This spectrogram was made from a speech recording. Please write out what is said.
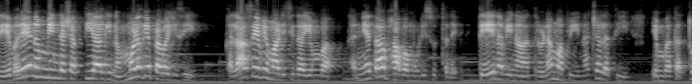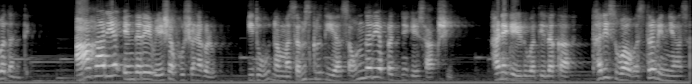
ದೇವರೇ ನಮ್ಮಿಂದ ಶಕ್ತಿಯಾಗಿ ನಮ್ಮೊಳಗೆ ಪ್ರವಹಿಸಿ ಕಲಾ ಸೇವೆ ಮಾಡಿಸಿದ ಎಂಬ ಧನ್ಯತಾ ಭಾವ ಮೂಡಿಸುತ್ತದೆ. ತೇನ ವಿನ ತೃಣಮಪಿ ನ ಚಲತಿ ಎಂಬ ತತ್ವದಂತೆ. ಆಹಾರ್ಯ ಎಂದರೆ ವೇಷಭೂಷಣಗಳು. ಇದು ನಮ್ಮ ಸಂಸ್ಕೃತಿಯ ಸೌಂದರ್ಯ ಪ್ರಜ್ಞೆಗೆ ಸಾಕ್ಷಿ. ಹಣೆಗೆ ಇಡುವ ತಿಲಕ, ಧರಿಸುವ ವಸ್ತ್ರ ವಿನ್ಯಾಸ,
